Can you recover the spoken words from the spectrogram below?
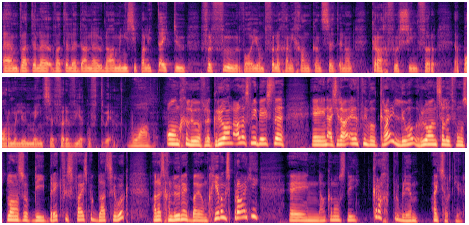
um wat hulle wat hulle dan nou na 'n munisipaliteit toe vervoer waar jy hom vinnig aan die gang kan sit en dan krag voorsien vir 'n paar miljoen mense vir 'n week of twee. Wow, ongelooflik. Roan, alles van die beste en as jy daar enigting wil kry, Roan sal dit vir ons plaas op die Breakfast Facebook bladsy ook. Anders gaan loer net by omgewingspraatjie en dan kan ons die kragprobleem uitsorteer.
